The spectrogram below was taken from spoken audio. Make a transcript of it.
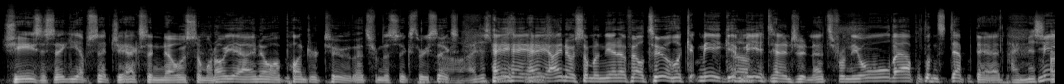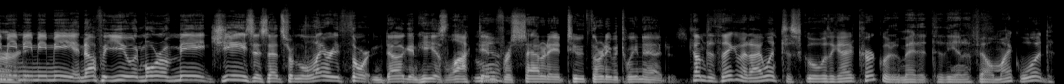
Jesus, Iggy Upset Jackson knows someone. Oh yeah, I know a punter too. That's from the six three six. Oh, just Hey, hey, hey! I know someone in the NFL too. Look at me, give me Oh. attention. That's from the old Appleton stepdad. I me, me, misheard. me, me, me. Enough of you and more of me. Jesus, that's from Larry Thornton, Doug, and he is locked in for Saturday at two thirty between the hedges. Come to think of it, I went to school with a guy at Kirkwood who made it to the NFL. Mike Wood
